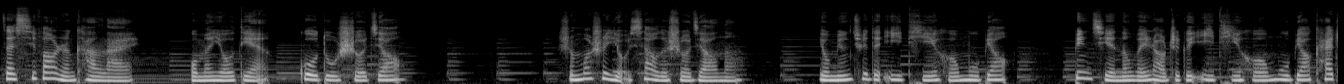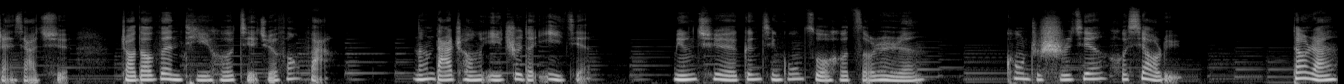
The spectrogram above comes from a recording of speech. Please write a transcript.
在西方人看来，我们有点过度社交。什么是有效的社交呢？有明确的议题和目标，并且能围绕这个议题和目标开展下去。找到问题和解决方法，能达成一致的意见，明确跟进工作和责任人，控制时间和效率。当然，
